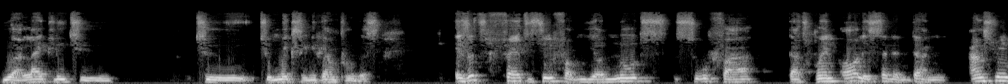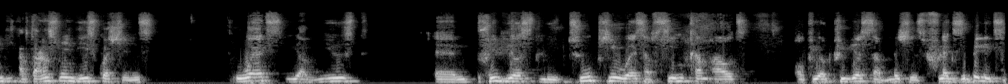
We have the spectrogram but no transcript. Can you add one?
you are likely to to to make significant progress. Is it fair to say from your notes so far that when all is said and done, answering after answering these questions, words you have used um, previously, two keywords have seen come out of your previous submissions: flexibility.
